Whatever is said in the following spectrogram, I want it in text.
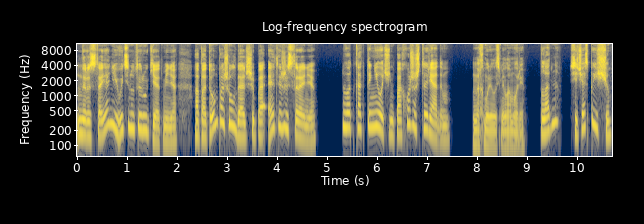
на расстоянии вытянутой руки от меня, а потом пошел дальше по этой же стороне». «Вот как-то не очень похоже, что рядом», — нахмурилась Меломори. «Ладно, сейчас поищу».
